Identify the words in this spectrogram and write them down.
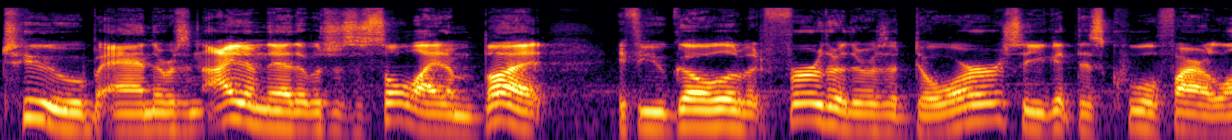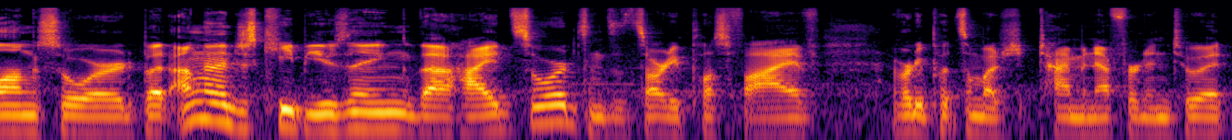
tube, and there was an item there that was just a soul item, but if you go a little bit further, there was a door, so you get this cool fire longsword. But I'm going to just keep using the hide sword since it's already plus five. I've already put so much time and effort into it.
